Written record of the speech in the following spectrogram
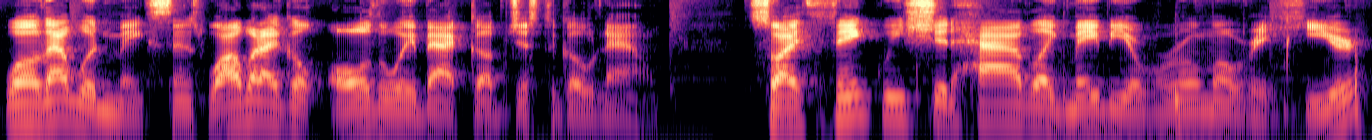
well, that wouldn't make sense. Why would I go all the way back up just to go down? So I think we should have like maybe a room over here.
